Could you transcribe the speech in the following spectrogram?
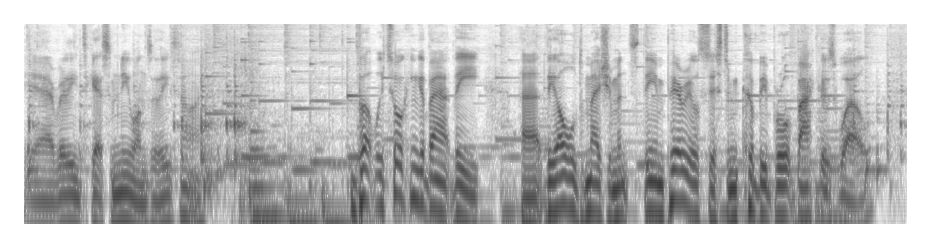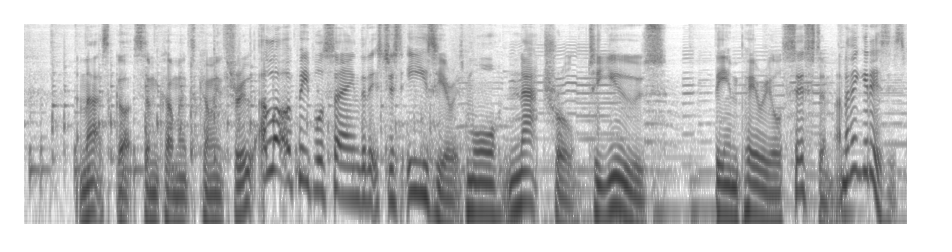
Yeah, I really need to get some new ones of these, don't I? But we're talking about the uh, the old measurements. The imperial system could be brought back as well, and that's got some comments coming through. A lot of people saying that it's just easier, it's more natural to use the imperial system, and I think it is. It's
